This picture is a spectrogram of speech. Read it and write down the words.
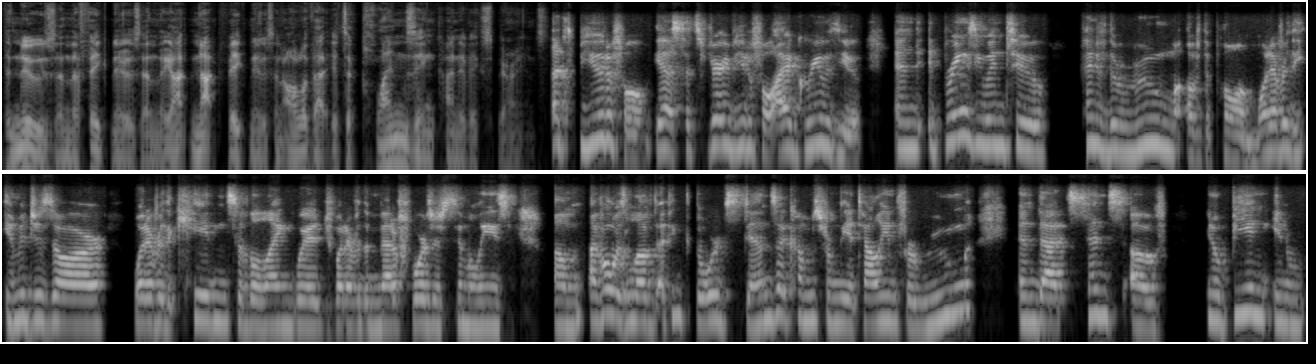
the news and the fake news and the not fake news and all of that. It's a cleansing kind of experience. That's beautiful. Yes, it's very beautiful. I agree with you. And it brings you into kind of the room of the poem, whatever the images are, whatever the cadence of the language, whatever the metaphors or similes. Um, I've always loved, I think the word stanza comes from the Italian for room and that sense of, you know, being in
